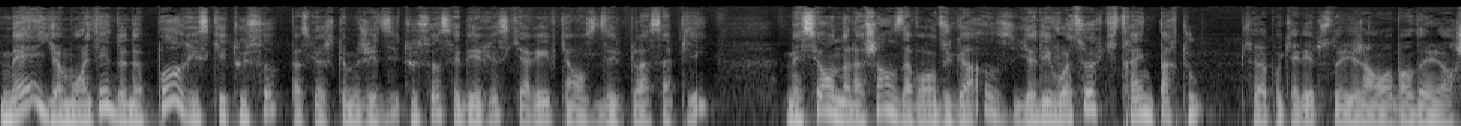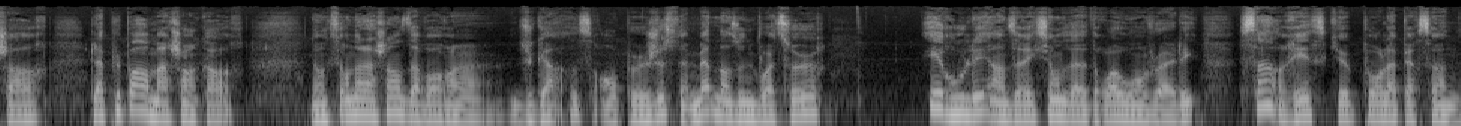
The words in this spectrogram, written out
Mais il y a moyen de ne pas risquer tout ça, parce que comme j'ai dit, tout ça, c'est des risques qui arrivent quand on se déplace à pied. Mais si on a la chance d'avoir du gaz, il y a des voitures qui traînent partout. C'est l'apocalypse, les gens ont abandonné leur char. La plupart marchent encore. Donc si on a la chance d'avoir du gaz, on peut juste le mettre dans une voiture et rouler en direction de l'endroit où on veut aller, sans risque pour la personne.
